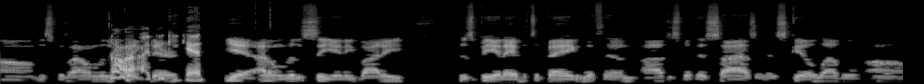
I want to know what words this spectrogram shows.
Um, just because I don't really oh, think I think he can. Yeah, I don't really see anybody just being able to bang with him, uh, just with his size and his skill level. Um,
